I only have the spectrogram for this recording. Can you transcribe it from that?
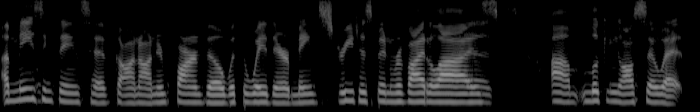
amazing things have gone on in Farmville with the way their main street has been revitalized. Yes. Um, looking also at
